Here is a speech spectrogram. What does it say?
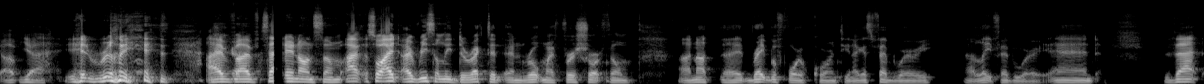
Uh, yeah, it really is. I've I've sat in on some. I, so I I recently directed and wrote my first short film, uh, not uh, right before quarantine. I guess February, uh, late February, and that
